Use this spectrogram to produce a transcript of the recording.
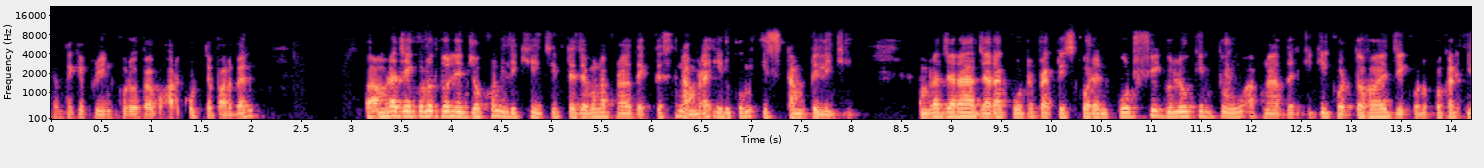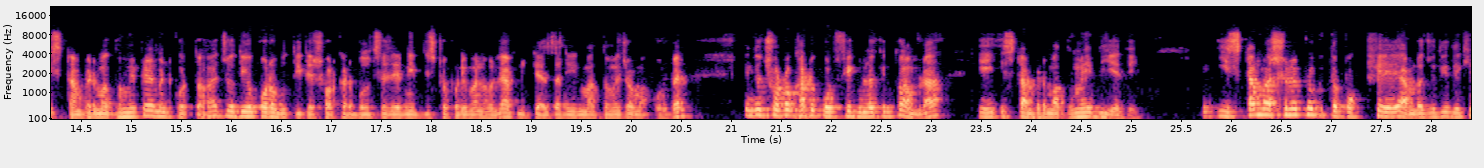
এখান থেকে প্রিন্ট করেও ব্যবহার করতে পারবেন। তো আমরা যে কোনো দলিল যখন লিখি, চিত্রে যেমন আপনারা দেখতেছেন, আমরা এরকম স্টাম্পে লিখি। আমরা যারা যারা কোর্টে প্র্যাকটিস করেন কোর্ট ফি গুলো কিন্তু আপনাদেরকে কি করতে হয়? যে কোনো প্রকার স্টাম্পের মাধ্যমে পেমেন্ট করতে হয়। যদিও পরবর্তীতে সরকার বলছে যে নির্দিষ্ট পরিমাণ হলে আপনি ট্রেজারির মাধ্যমে জমা করবেন। কিন্তু ছোটখাটো কোর্ট ফি গুলো কিন্তু আমরা এই স্টাম্পের মাধ্যমে দিয়ে দিই। স্টাম্প আসলে প্রকৃতপক্ষে আমরা যদি দেখি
